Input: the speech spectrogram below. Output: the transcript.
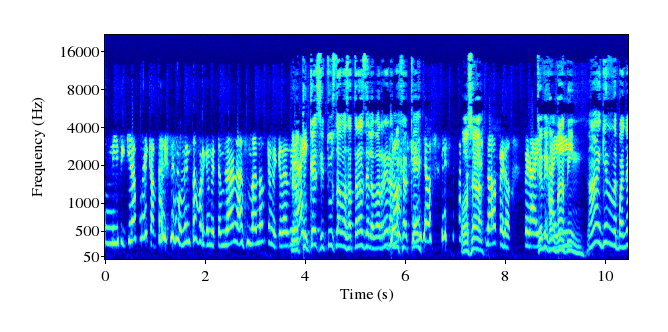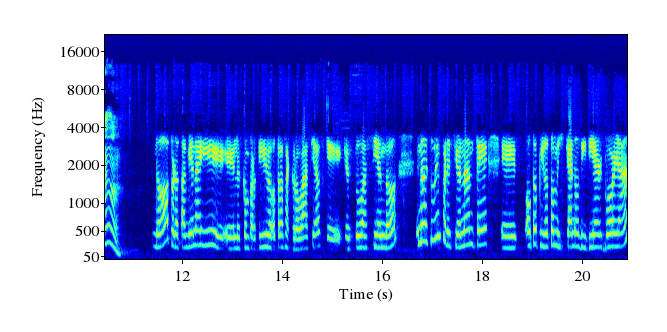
ni siquiera pude captar ese momento porque me temblaron las manos que me quedé así. ¿Pero tú qué? Si tú estabas atrás de la barrera, mija, ¿qué? Yo sé. O sea... no, pero, pero ahí... ¿Qué dijo ahí... Ay, quiero de pañal. No, pero también ahí eh, les compartí otras acrobacias que, que estuvo haciendo. No, estuvo impresionante. Eh, otro piloto mexicano, Didier Goyan,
